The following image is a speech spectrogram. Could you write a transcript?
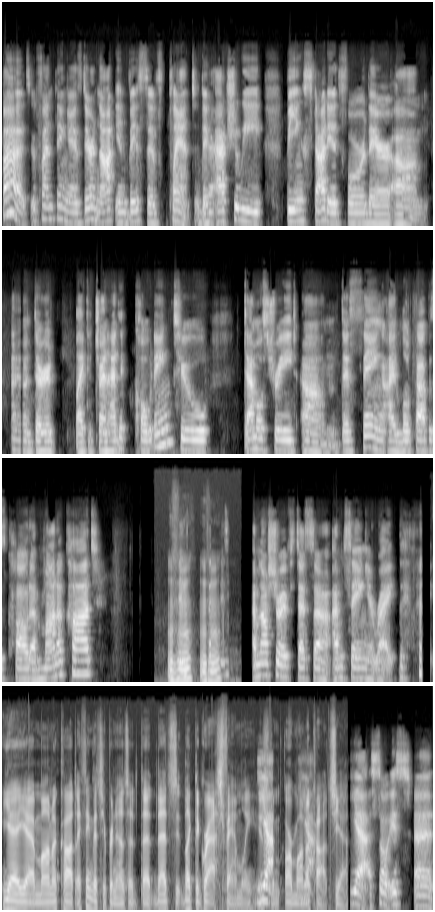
but the fun thing is they're not invasive plant. They're actually being studied for their um uh, their like genetic coding to demonstrate um this thing I looked up is called a monocot. Mm-hmm. Mm-hmm. I'm not sure if that's uh I'm saying it right. Yeah, yeah. Monocot. I think that's how you pronounce it. That that's like the grass family. Yeah, the- or monocots. Yeah. yeah, so it's uh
